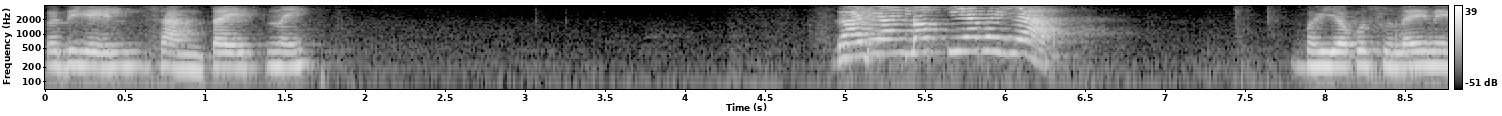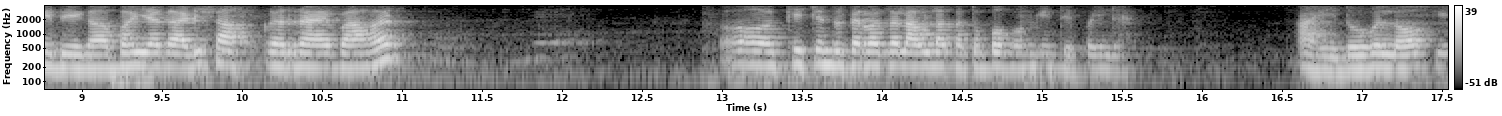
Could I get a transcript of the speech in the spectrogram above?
कधी येईल सांगता येत नाही. गाड़ी अनलॉक किया भैया? भैया को सुनाई नहीं देगा। भैया गाड़ी साफ कर रहा है बाहर। किचनचा दरवाजा लावला का तो बघून घेते पहिले. आहे दोघं लॉक आहे.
